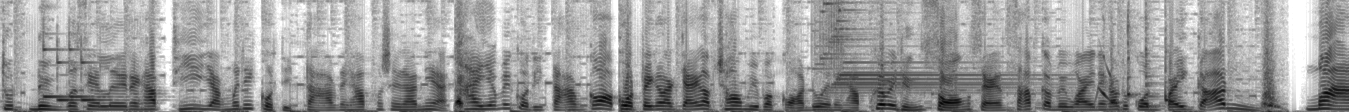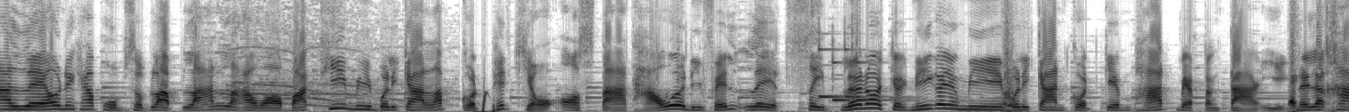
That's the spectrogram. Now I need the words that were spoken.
68.1%เลยนะครับที่ยังไม่ได้กดติดตามนะครับเพราะฉะนั้นเนี่ยใครยังไม่กดติดตามก็กดเป็นกำลังใจกับช่องมีประกรณ์ด้วยนะครับเพื่อไปถึง 2 0 0 0 0 0ซับกันไวๆนะครับทุกคนไปกัน มาแล้วนะครับผมสำหรับร้านลาวาบัคที่มีบริการรับกดเพชรเขียว All Star Tower Defense Rate 10และนอกจากนี้ก็ยังมีบริการกดเกมพาร์ทแบบต่างๆ อีก ในราคา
